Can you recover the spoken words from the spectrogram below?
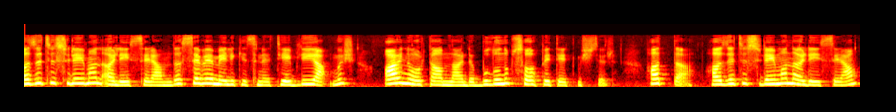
Hz. Süleyman aleyhisselam da Sebe melikesine tebliğ yapmış, aynı ortamlarda bulunup sohbet etmiştir. Hatta Hz. Süleyman aleyhisselam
